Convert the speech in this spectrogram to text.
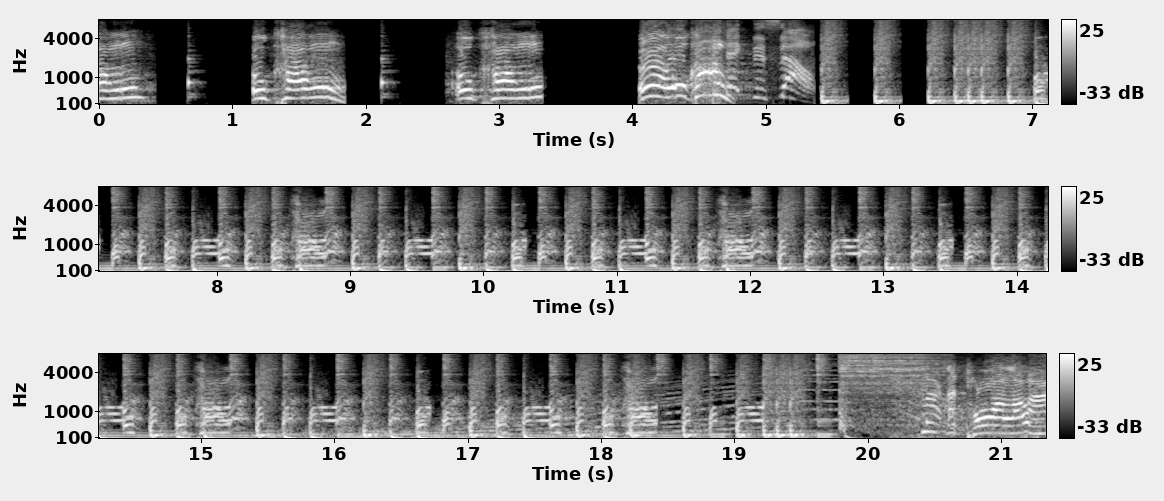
อะ ô không ô không ô không ơ ô không Check this out. ô ô không ô ô không ô không ô không น่าจะทอแล้วนะ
